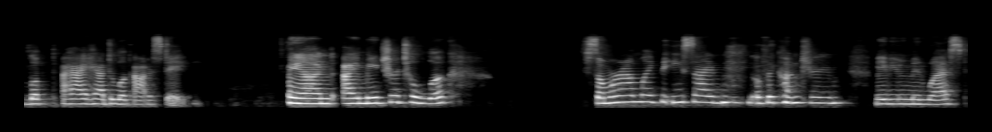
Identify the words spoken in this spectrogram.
looked, I had to look out of state. And I made sure to look somewhere on like the east side of the country, maybe even Midwest.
